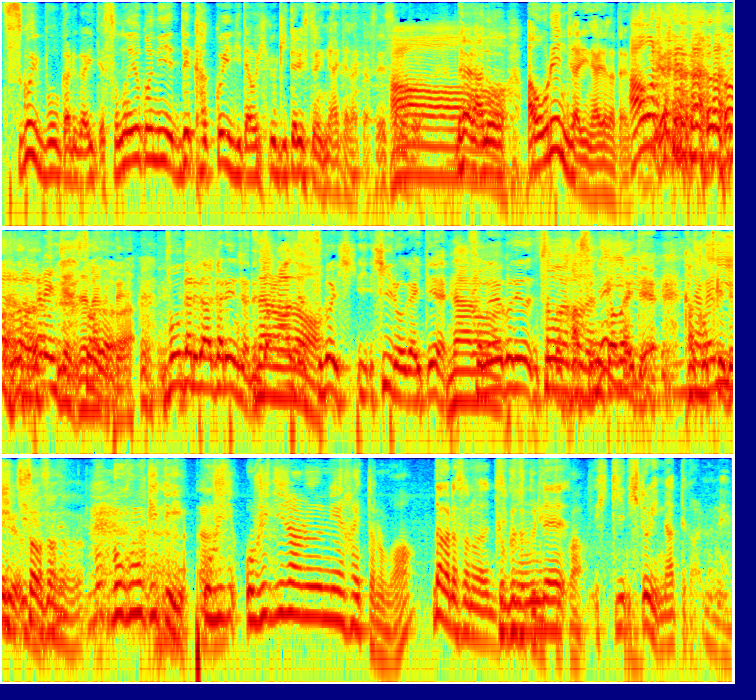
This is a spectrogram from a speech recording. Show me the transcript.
すごいボーカルがいてその横にでかっこいいギターを弾くギタリストになりたかったですねそのだからあの青レンジャーになりたかったんです青レンジャー赤レンジャーじゃなくて。ボーカルが赤レンジャーでダーンってすごいヒヒーローがいてその横でちょっと端に構えてかっこつけてる。そうそうそう僕も聞いていい？オリジオリジナルに入ったのは？だからその自曲作分で弾き一人になってからだね。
